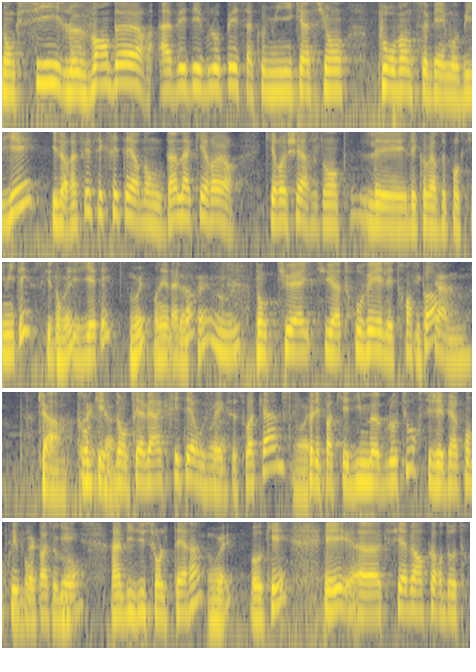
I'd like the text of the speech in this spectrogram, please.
donc si le vendeur avait développé sa communication pour vendre ce bien immobilier, il aurait fait ses critères, donc d'un acquéreur qui recherche donc les, commerces de proximité, parce que donc ils y étaient, on est d'accord Donc tu as, tu as trouvé les transports. calme. Calme, ah, très calme. Donc il y avait un critère où il fallait que ce soit calme. Il ne fallait pas qu'il y ait d'immeubles autour, si j'ai bien compris, pour pas qu'il y ait un visu sur le terrain. Oui. Ok. Et euh, s'il y avait encore d'autres?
